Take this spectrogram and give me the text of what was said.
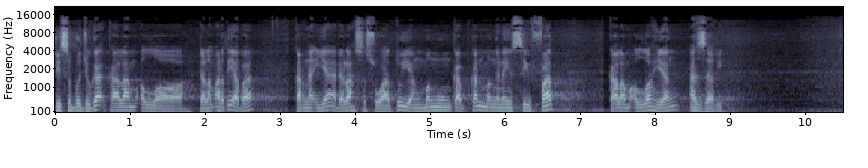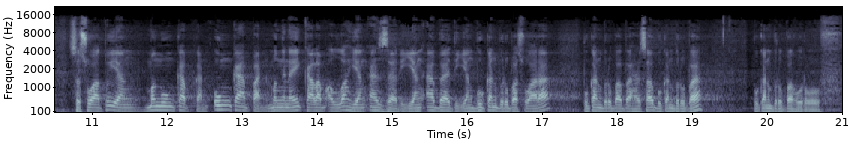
disebut juga kalam Allah. Dalam arti apa? Karena ia adalah sesuatu yang mengungkapkan mengenai sifat kalam Allah yang azali. Sesuatu yang mengungkapkan, ungkapan mengenai kalam Allah yang azali, yang abadi, yang bukan berupa suara, bukan berupa bahasa, bukan berupa bukan berupa huruf.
